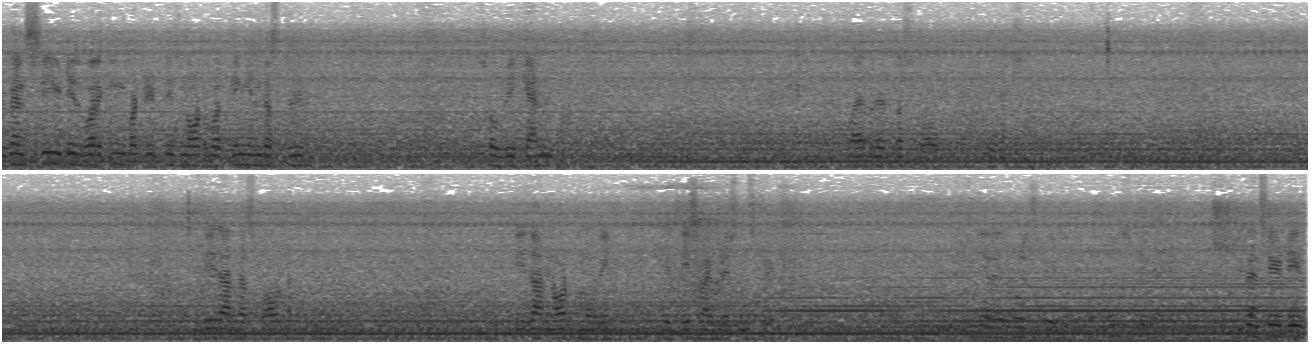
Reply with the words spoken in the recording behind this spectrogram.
you can see it is working but it is not working in the speed. So we can vibrate the see. These are the spout these are not moving with this vibration speed. You can see it is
